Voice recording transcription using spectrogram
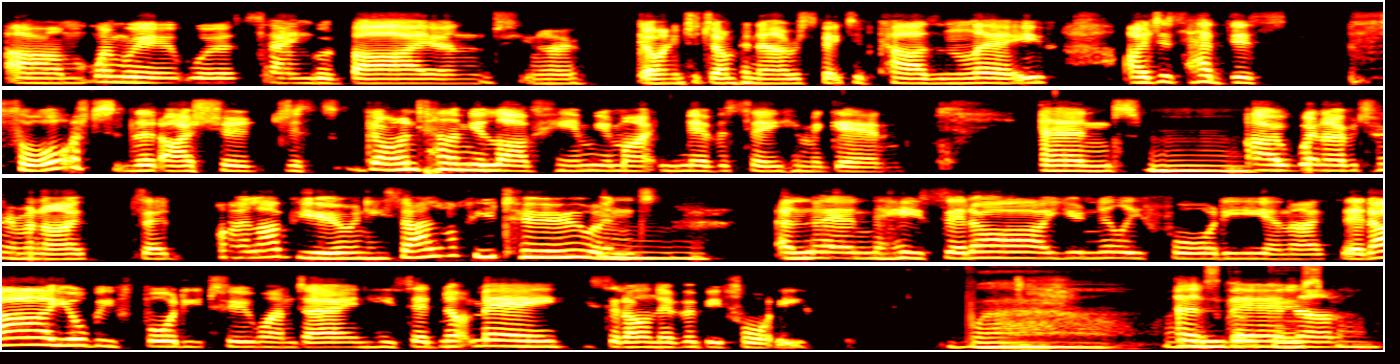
um, when we were saying goodbye and you know going to jump in our respective cars and leave, I just had this thought that I should just go and tell him you love him. You might never see him again. And Mm. I went over to him and I said, I love you. And he said, I love you too. And Mm. and then he said, Oh, you're nearly 40. And I said, Oh, you'll be 42 one day. And he said, Not me. He said, I'll never be 40. Wow. I And then, um.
